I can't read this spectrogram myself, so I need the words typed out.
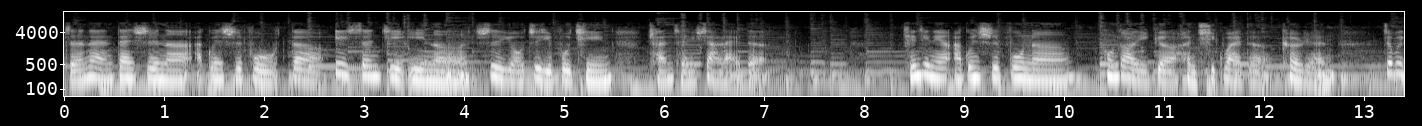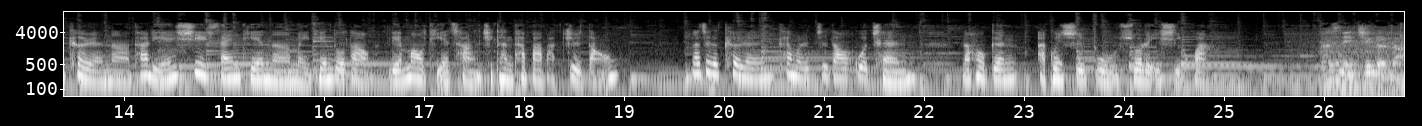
责难，但是呢，阿棍师傅的一身技艺呢，是由自己父亲传承下来的。前几年，阿棍师傅呢碰到一个很奇怪的客人，这位客人呢，他连续三天呢，每天都到连茂铁厂去看他爸爸制刀。那这个客人看我的制刀过程，然后跟阿棍师傅说了一席话。他是年轻人呐、啊，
